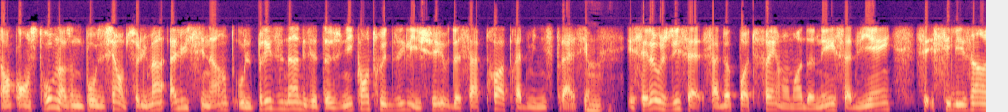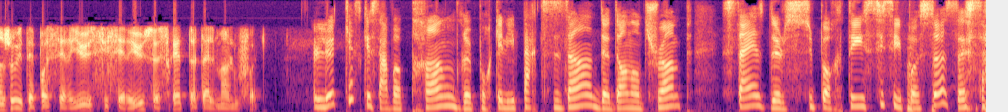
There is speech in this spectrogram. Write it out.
Donc, on se trouve dans une position absolument hallucinante où le président des États-Unis contredit les chiffres de sa propre administration. Mm. Et c'est là où je dis ça, ça n'a pas de fin à un moment donné. Ça devient, si les enjeux étaient pas sérieux, si sérieux, ce serait totalement loufoque. Luc, qu'est-ce que ça va prendre pour que les partisans de Donald Trump cessent de le supporter? Si c'est pas ça, ça,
